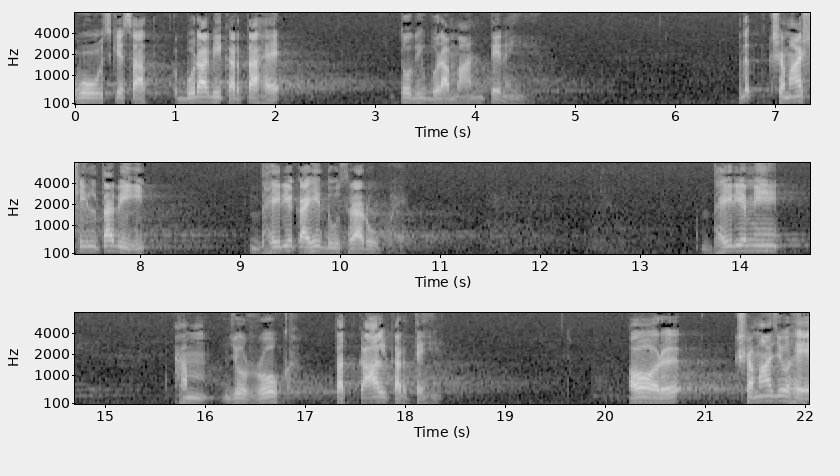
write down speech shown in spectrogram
वो उसके साथ बुरा भी करता है तो भी बुरा मानते नहीं है। मतलब क्षमाशीलता भी धैर्य का ही दूसरा रूप है। धैर्य में हम जो रोक तत्काल करते हैं और क्षमा जो है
